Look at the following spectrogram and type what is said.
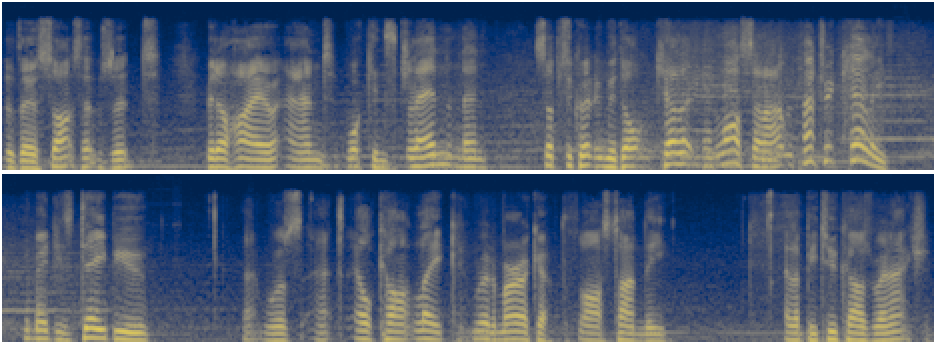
of those starts. That was at Mid Ohio and Watkins Glen, and then subsequently with Dalton Kellett, and last time out with Patrick Kelly, who made his debut. That was at Elkhart Lake, Road America, the last time the LMP2 cars were in action.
